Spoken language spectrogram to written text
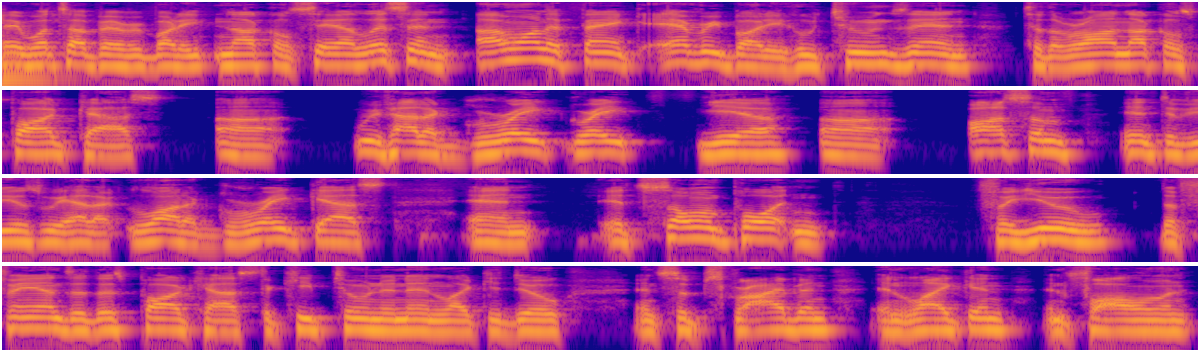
Hey, what's up, everybody? Knuckles here. Listen, I want to thank everybody who tunes in to the Raw Knuckles podcast. Uh, we've had a great, great year. Uh, awesome interviews. We had a lot of great guests, and it's so important for you, the fans of this podcast, to keep tuning in like you do and subscribing and liking and following.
